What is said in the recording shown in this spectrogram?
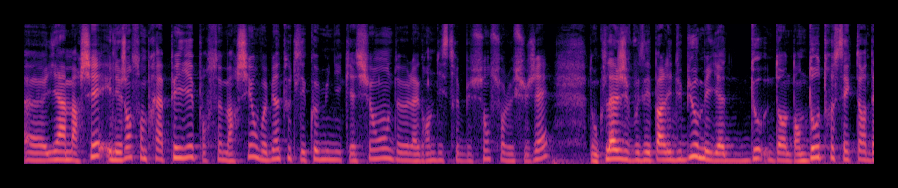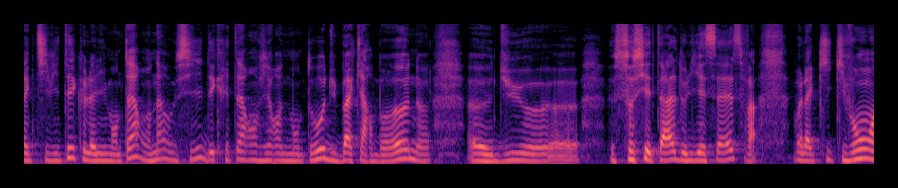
Euh, il y a un marché et les gens sont prêts à payer pour ce marché. On voit bien toutes les communications de la grande distribution sur le sujet. Donc là, je vous ai parlé du bio, mais il y a dans d'autres secteurs d'activité que l'alimentaire, on a aussi des critères environnementaux, du bas carbone, euh, du euh, sociétal, de l'ISS, voilà, qui, qui vont,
